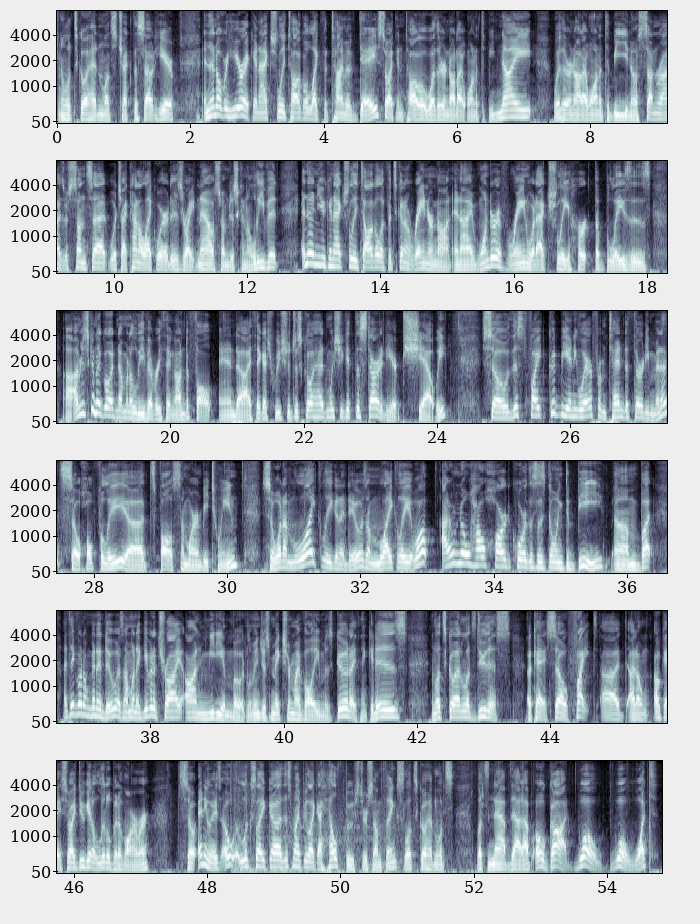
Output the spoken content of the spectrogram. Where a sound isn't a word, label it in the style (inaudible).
And let's go ahead and let's check this out here. And then over here, I can actually toggle like the time of day. So I can toggle whether or not I want it to be night, whether or not I want it to be, you know, sunrise or sunset, which I kind of like where it is right now. So I'm just going to leave it. And then you can actually toggle if it's going to rain or not. And I wonder if rain would actually hurt the blazes. Uh, I'm just going to go ahead and I'm going to leave everything on default. And uh, I think I sh we should just go ahead and we should get this started here, shall we? So this fight could be anywhere from 10 to 30 minutes. So hopefully uh, it falls somewhere in between between. So what I'm likely going to do is I'm likely, well, I don't know how hardcore this is going to be, um, but I think what I'm going to do is I'm going to give it a try on medium mode. Let me just make sure my volume is good. I think it is. And let's go ahead and let's do this. Okay, so fight. Uh, I don't, okay, so I do get a little bit of armor. So anyways, oh, it looks like uh, this might be like a health boost or something. So let's go ahead and let's let's nab that up. Oh God, whoa, whoa, what?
